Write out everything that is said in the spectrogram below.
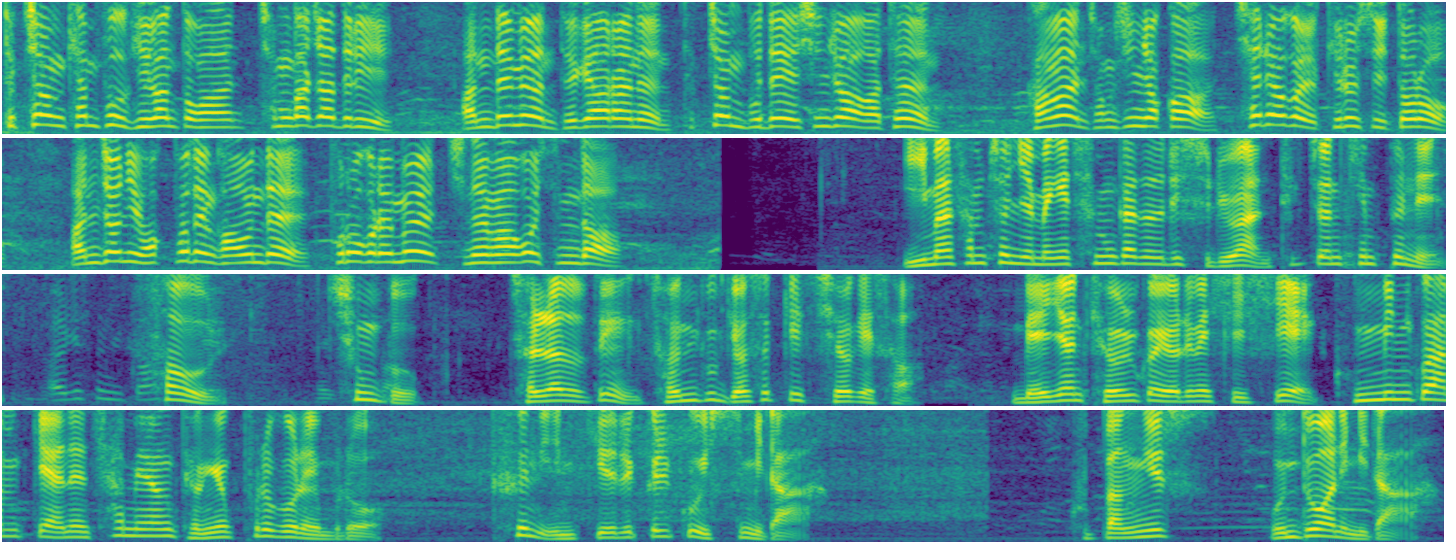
특전 캠프 기간 동안 참가자들이 안 되면 되게 하라는 특전 부대의 신조와 같은 강한 정신력과 체력을 기를 수 있도록 안전이 확보된 가운데 프로그램을 진행하고 있습니다. 2만 3천여 명의 참가자들이 수료한 특전 캠프는 서울, 충북, 전라도 등 전국 6개 지역에서 매년 겨울과 여름에 실시해 국민과 함께하는 참여형 병역 프로그램으로 큰 인기를 끌고 있습니다. 국방뉴스 운동환입니다.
